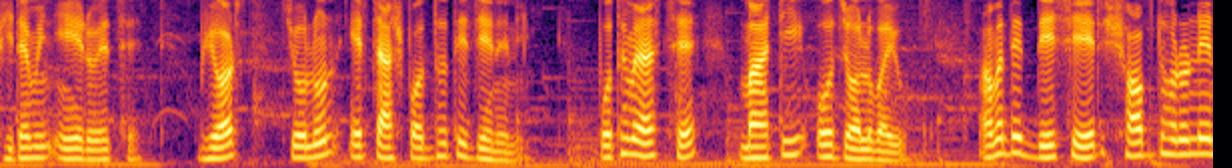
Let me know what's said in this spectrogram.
ভিটামিন এ রয়েছে। ভিওর্স চলুন এর চাষ পদ্ধতি জেনে নিই। প্রথমে আসছে মাটি ও জলবায়ু। আমাদের দেশের সব ধরনের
